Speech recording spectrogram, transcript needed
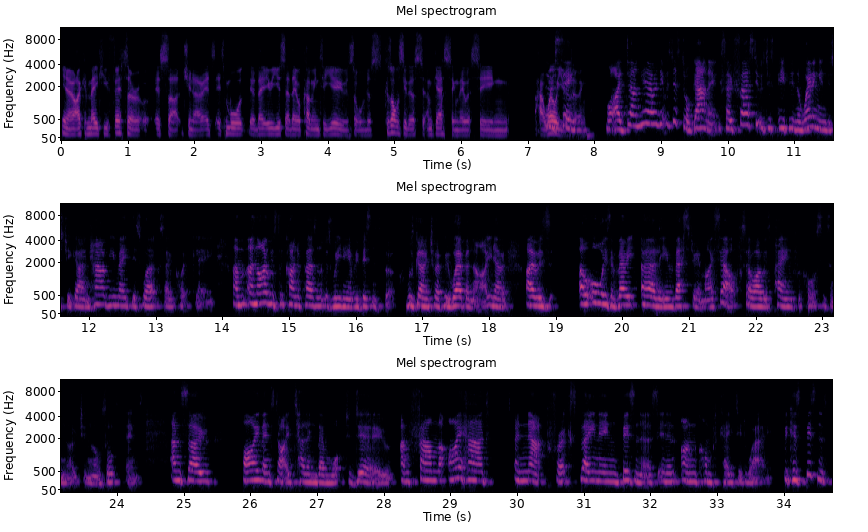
you know, I can make you fitter as such. You know, it's it's more they you said they were coming to you sort of just because obviously this. I'm guessing they were seeing how they well you were doing. What I'd done, yeah, and it was just organic. So first, it was just people in the wedding industry going, "How have you made this work so quickly?" Um, and I was the kind of person that was reading every business book, was going to every webinar. You know, I was always a very early investor in myself, so I was paying for courses and coaching and all sorts of things. And so I then started telling them what to do, and found that I had a knack for explaining business in an uncomplicated way because business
